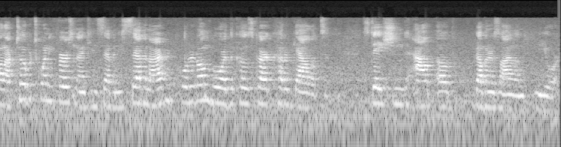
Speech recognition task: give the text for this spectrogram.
on October 21st, 1977, I reported on board the Coast Guard cutter Gallatin, stationed out of Governor's Island, New York.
